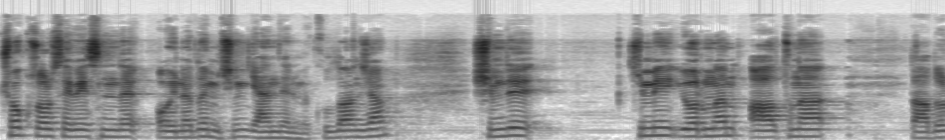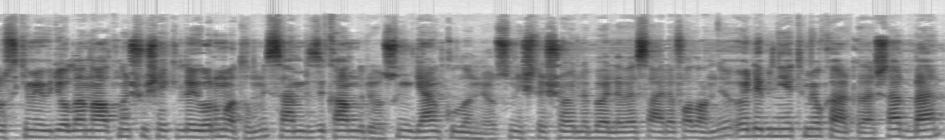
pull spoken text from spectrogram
Çok zor seviyesinde oynadığım için genlerimi kullanacağım. Şimdi kimi yorumların altına daha doğrusu kimi videoların altına şu şekilde yorum atılmış. Sen bizi kandırıyorsun, gen kullanıyorsun, işte şöyle böyle vesaire falan diye. Öyle bir niyetim yok arkadaşlar. Ben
